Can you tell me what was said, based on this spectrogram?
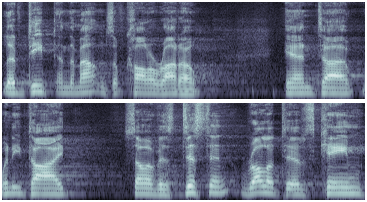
lived deep in the mountains of Colorado. And uh, when he died, some of his distant relatives came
